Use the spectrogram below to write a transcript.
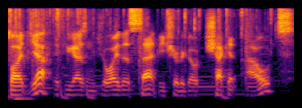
But yeah, if you guys enjoy this set, be sure to go check it out.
